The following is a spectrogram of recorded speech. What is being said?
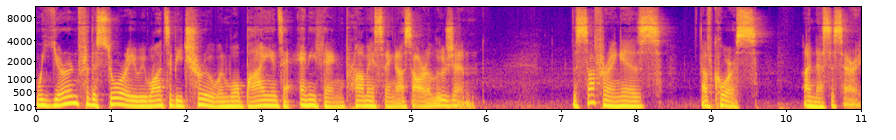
We yearn for the story we want to be true and will buy into anything promising us our illusion. The suffering is, of course, unnecessary.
